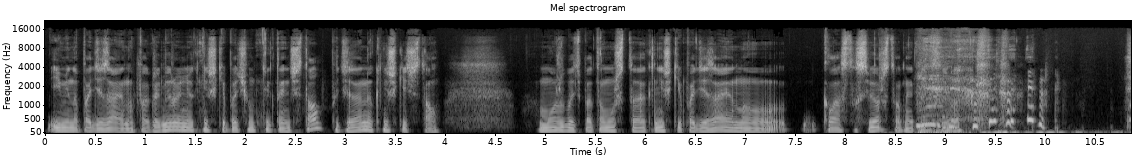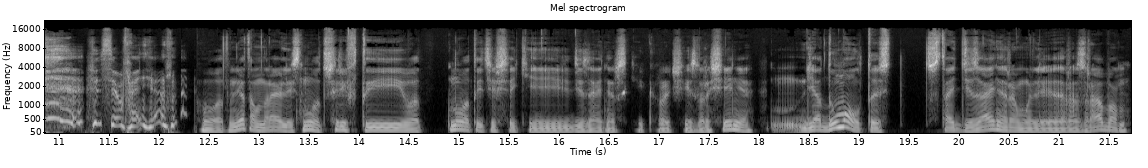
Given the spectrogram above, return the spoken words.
именно по дизайну. Программирование книжки почему-то никто не читал, по дизайну книжки читал. Может быть, потому что книжки по дизайну классно сверстаны, красиво. Все понятно. Вот, мне там нравились, ну, вот шрифты, вот, ну, вот эти всякие дизайнерские, короче, извращения. Я думал, то есть, стать дизайнером или разрабом.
